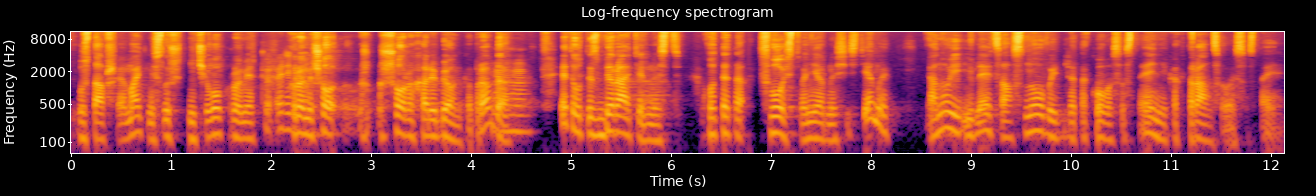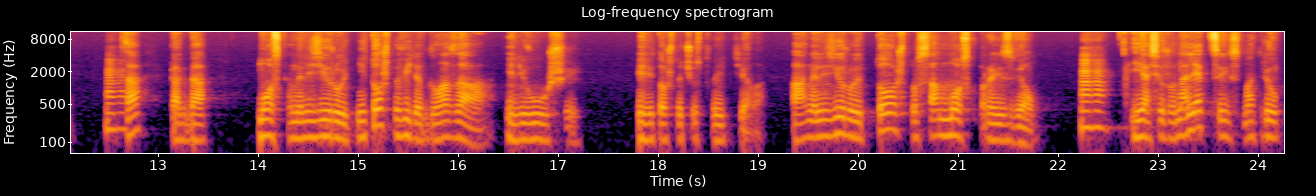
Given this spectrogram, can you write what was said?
уставшая мать не слышит ничего, кроме, кроме шо, шороха ребенка, правда? Угу. Это вот избирательность, вот это свойство нервной системы, оно является основой для такого состояния, как трансовое состояние. Угу. Да? Когда мозг анализирует не то, что видят глаза или уши, или то, что чувствует тело, а анализирует то, что сам мозг произвел. Угу. И я сижу на лекции смотрю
